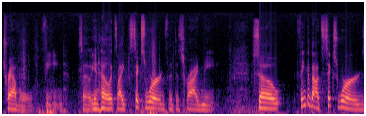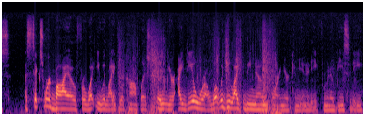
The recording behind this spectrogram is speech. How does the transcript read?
travel fiend. So, you know, it's like six words that describe me. So, think about six words, a six word bio for what you would like to accomplish in your ideal world. What would you like to be known for in your community from an obesity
